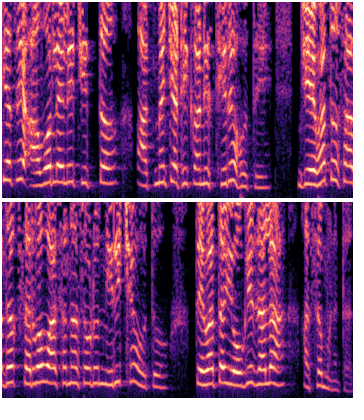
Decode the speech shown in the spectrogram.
त्याचे आवरलेले चित्त आत्म्याच्या ठिकाणी स्थिर होते जेव्हा तो साधक सर्व वासना सोडून निरीच्छ होतो तेव्हा तो योगी झाला असं म्हणतात.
